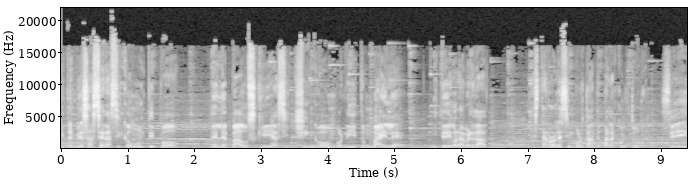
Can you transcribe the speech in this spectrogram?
y te empieza a hacer así como un tipo de Lebowski, así chingón, bonito, un baile. Y te digo la verdad, esta rola es importante para la cultura. Sí,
